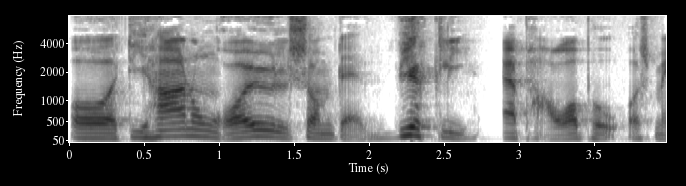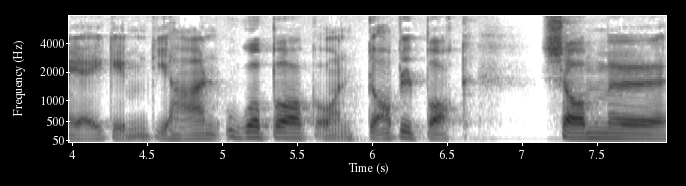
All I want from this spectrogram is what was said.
Og de har nogle røgøl, som der virkelig er power på og smager igennem. De har en urbok og en dobbeltbok, som, øh,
